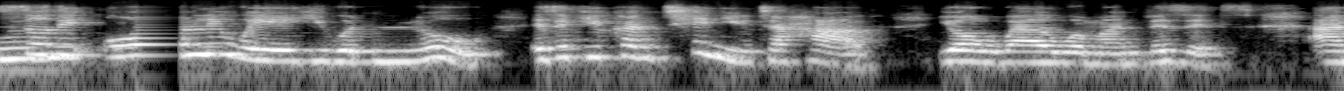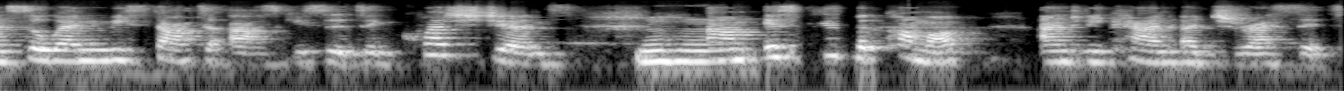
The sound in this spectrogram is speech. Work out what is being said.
Mm-hmm. So the only way you would know is if you continue to have your well woman visits. And so when we start to ask you certain questions, mm-hmm. um, issues will come up and we can address it.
